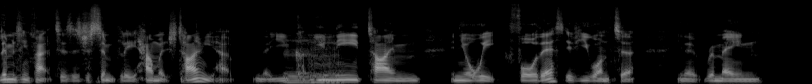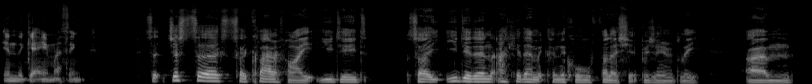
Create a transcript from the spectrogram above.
limiting factors is just simply how much time you have. You know, you mm. you need time in your week for this if you want to you know remain in the game. I think. So just to so clarify, you did so you did an academic clinical fellowship, presumably. Um,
